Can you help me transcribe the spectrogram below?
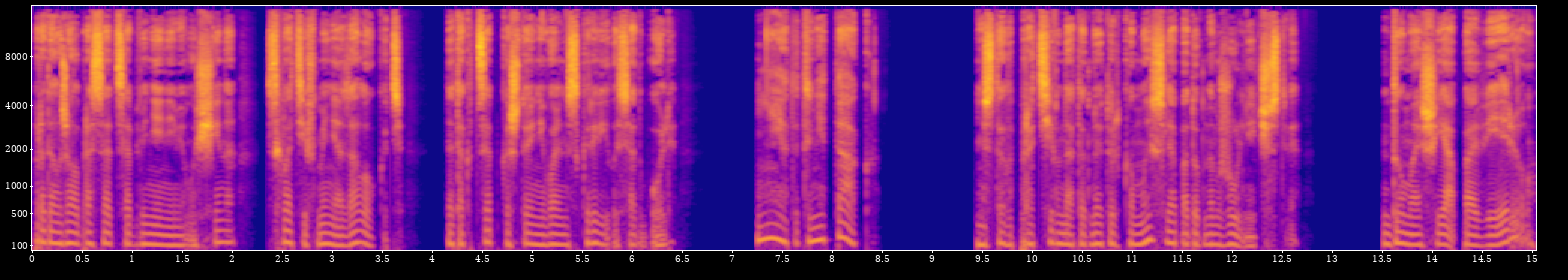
Продолжал бросаться обвинениями мужчина, схватив меня за локоть. Да так цепко, что я невольно скривилась от боли. «Нет, это не так». Мне стало противно от одной только мысли о подобном жульничестве. «Думаешь, я поверю?»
